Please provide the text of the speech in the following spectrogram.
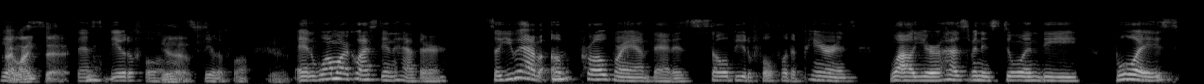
Yes, I like that. That's mm-hmm. beautiful. Yes. That's beautiful. Yeah. And one more question, Heather. So you have a mm-hmm. program that is so beautiful for the parents while your husband is doing the boys,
